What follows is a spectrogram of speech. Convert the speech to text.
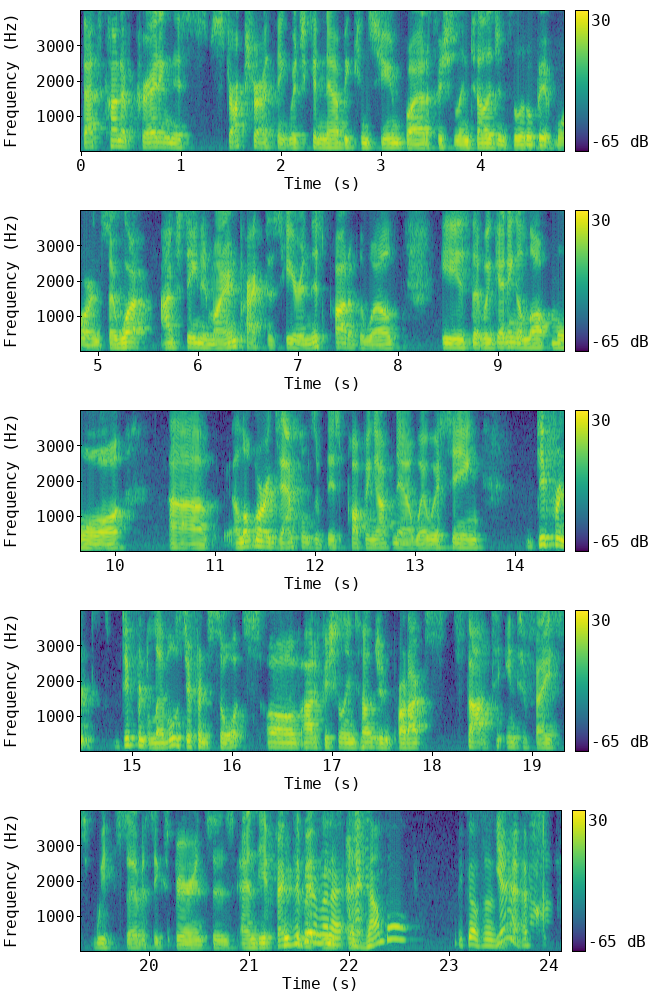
that's kind of creating this structure, I think, which can now be consumed by artificial intelligence a little bit more. And so what I've seen in my own practice here in this part of the world is that we're getting a lot more uh, a lot more examples of this popping up now, where we're seeing different different levels, different sorts of artificial intelligent products start to interface with service experiences, and the effect Could you of give an example? Because yeah, absolutely.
